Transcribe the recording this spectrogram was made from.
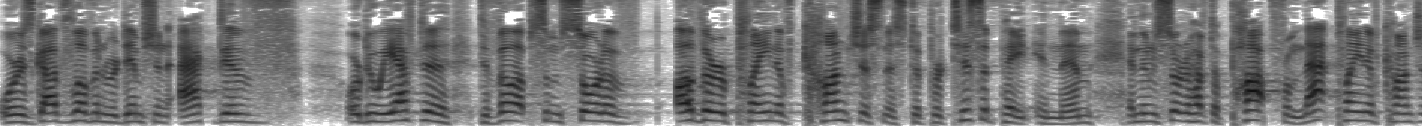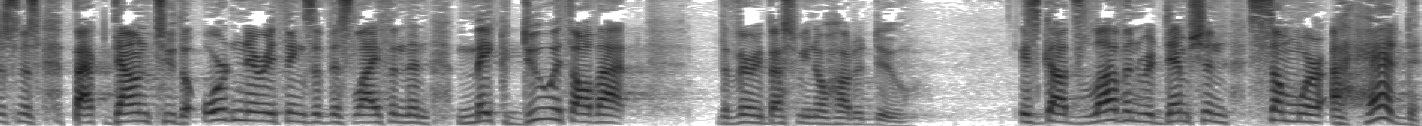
Or is God's love and redemption active? Or do we have to develop some sort of other plane of consciousness to participate in them? And then we sort of have to pop from that plane of consciousness back down to the ordinary things of this life and then make do with all that the very best we know how to do. Is God's love and redemption somewhere ahead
